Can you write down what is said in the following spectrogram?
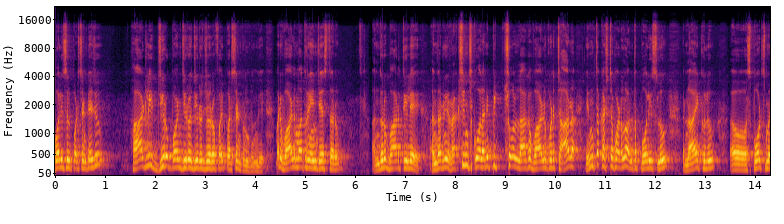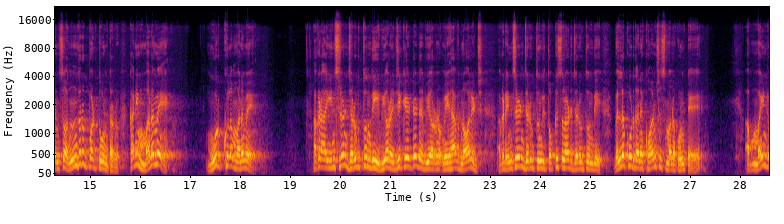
పోలీసుల percentage hardly zero point zero zero zero five percent ఉంటుంది. మరి వాళ్ళు మాత్రం ఏం చేస్తారు? అందరూ భారతీయులే అందరినీ రక్షించుకోవాలని పిచ్చోళ్ళలాగా వాళ్ళు కూడా చాలా ఎంత కష్టపడాలో అంత పోలీసులు నాయకులు స్పోర్ట్స్ మెన్స్ అందరూ పడుతూ ఉంటారు. కానీ మనమే మూర్ఖులం మనమే. అక్కడ ఆ ఇన్సిడెంట్ జరుగుతుంది. We are educated we are we have knowledge అక్కడ ఇన్సిడెంట్ జరుగుతుంది తొక్కిసలాట జరుగుతుంది. వెళ్ళకూడదు అనే కాన్షియస్ మనకు ఉంటే ఆ మైండ్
